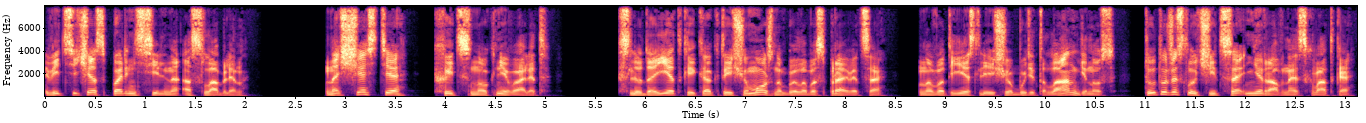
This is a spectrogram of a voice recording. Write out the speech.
ведь сейчас парень сильно ослаблен. На счастье, хоть с ног не валит. С людоедкой как-то еще можно было бы справиться, но вот если еще будет Лангенус, тут уже случится неравная схватка.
